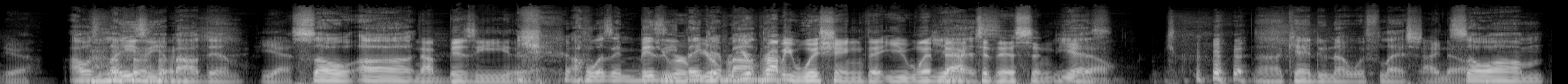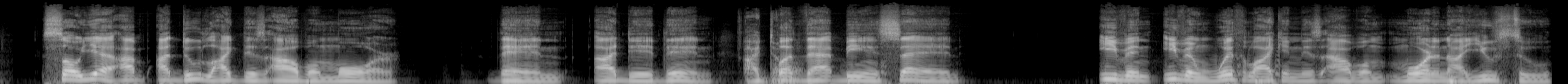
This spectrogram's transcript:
yeah I was lazy about them. yes So uh not busy either I wasn't busy you were, thinking you were, about you were probably them. wishing that you went back to this and you Yes. know I can't do nothing with flesh. I know. So um so yeah, I I do like this album more than I did then. i don't But that being said, even even with liking this album more than I used to,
